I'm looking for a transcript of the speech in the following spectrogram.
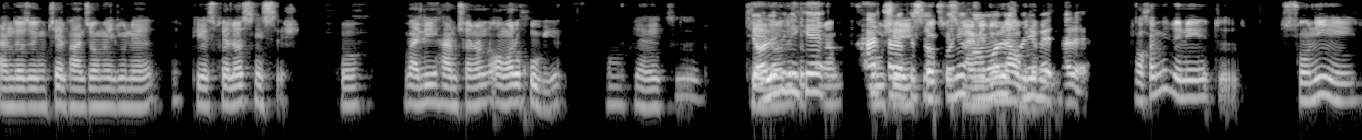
اندازه اون 40 50 میلیون PS Plus نیستش. خب ولی همچنان آمار خوبیه. خب یعنی جالب اینه که هر طرف حساب کنی آمار سونی بهتره. آخه می‌دونی سونی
